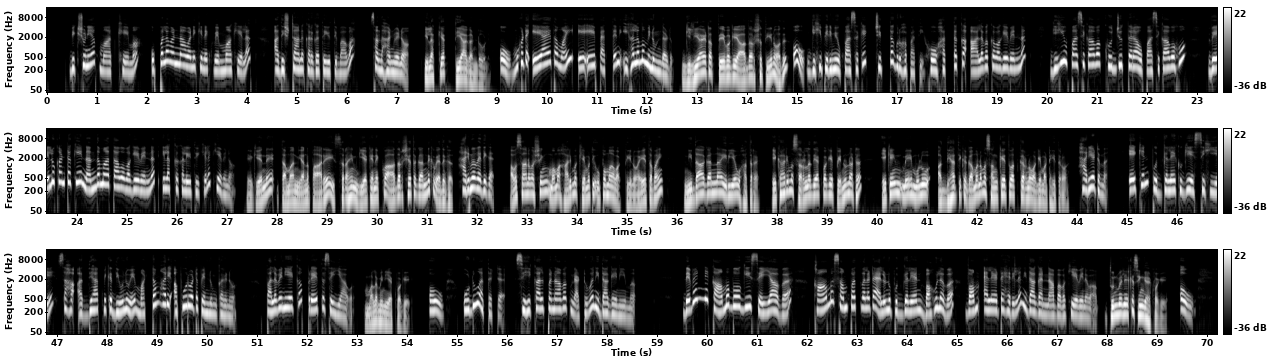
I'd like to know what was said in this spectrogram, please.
භික්ෂුණියක් මාත් khema උපලවන්නාවනි කෙනෙක් වෙම්මා කියලත් අදිෂ්ඨාන කරගත යුතු බව සඳහන් වෙනවා. ඉලක්කයක් තියාගන්න ඕනේ. ඔව් මොකට ඒ අය තමයි ඒ ඒ පැත්තෙන් ඉහළම මිනුම්දඩු. ගිලියායටත් ඒ වගේ ආදර්ශ තියනවද? ඔව් ගිහි පිරිමි උපාසකෙක් චිත්ත ගෘහපති හෝ හත්තක ආලවක වගේ වෙන්නත් ගිහි උපාසිකාවක් කුජ්ජුත්තර උපාසිකාව හෝ වේලුකණ්ඨකේ නන්දමාතාව වගේ වෙන්නත් ඉලක්ක කළ යුතුයි කියලා කියවෙනවා. ඒ කියන්නේ Taman යන පාරේ ඉස්සරහින් ගිය කෙනෙක්ව ආදර්ශයට ගන්න එක වැදගත්. හරිම වැදගත්. අවසාන වශයෙන් මම හරිම කැමති උපමාවක් තියෙනවා. ඒ තමයි නිදා ගන්නා ඉරියව් හතර. ඒක හරීම සරල දෙයක් වගේ පෙනුනට ඒකෙන් මේ මුළු අධ්‍යාත්මික ගමනම සංකේතවත් කරනවා වගේ මට හිතෙනවා. හරියටම ඒකෙන් පුද්ගලයෙකුගේ සිහියේ සහ අධ්‍යාත්මික දියුණුවේ මට්ටම් හරි අපූර්වට පෙන්눔 කරනවා. පළවෙනි එක പ്രേත සෙයියාව. මලමිනියක් වගේ. ඔව්. උඩු අතට සිහි කල්පනාවක් නටුව නිදා ගැනීම. දෙවෙන්නේ කාමභෝගී සෙයියාව කාම සම්පත් වලට ඇලුණු පුද්ගලයන් බහුලව වම් ඇලයට හැරිලා නිදා ගන්නා බව කියවෙනවා. තුන්වෙනි එක සිංහයක් වගේ. ඔව්.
